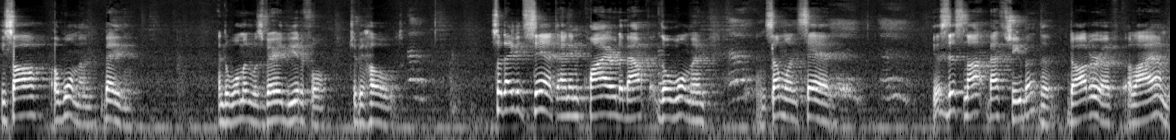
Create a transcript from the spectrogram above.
he saw a woman bathing. And the woman was very beautiful to behold. So David sent and inquired about the woman, and someone said, Is this not Bathsheba, the daughter of Eliam,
